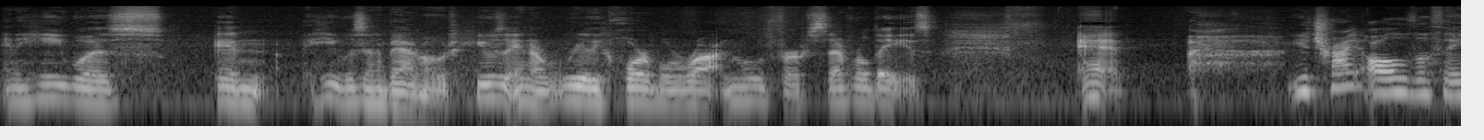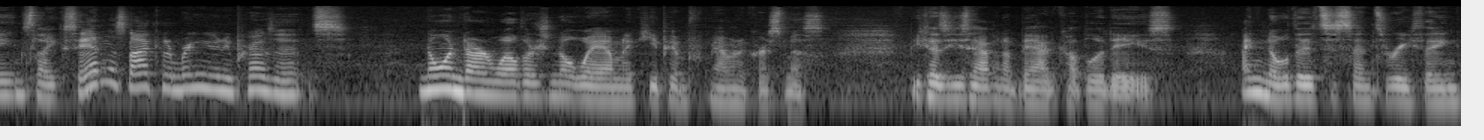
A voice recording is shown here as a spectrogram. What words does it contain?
And he was in, he was in a bad mood. He was in a really horrible, rotten mood for several days. And you try all the things like Santa's not going to bring you any presents knowing darn well there's no way I'm going to keep him from having a Christmas because he's having a bad couple of days. I know that it's a sensory thing.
